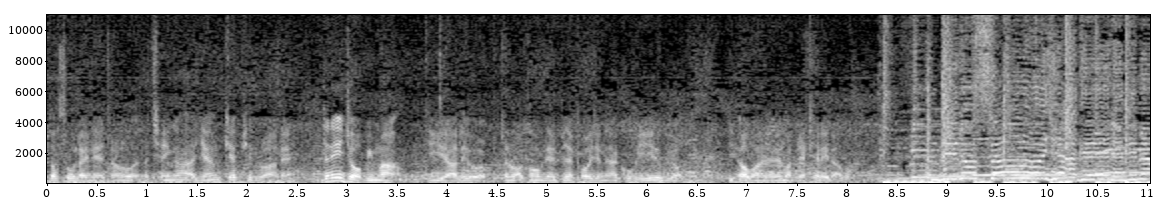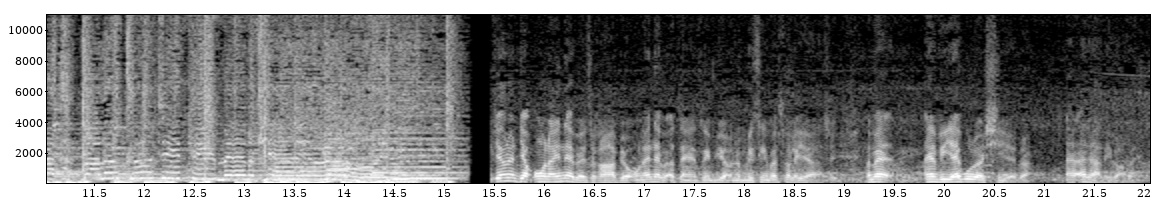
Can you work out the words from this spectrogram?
သွားဆိုလိုက်နေကျွန်တော်တို့အချိန်ကအရန် gap ဖြစ်သွားတယ်တနေ့ကြော်ပြီးမှဒီဟာလေးကိုကျွန်တော်အကောင့်ပြန်ပြန်ဖော်ချင်တဲ့အခုရေးလို့ပြီးတော့ဒီ album ထဲမှာပြန်ထည့်လိုက်တာပါဒီလိုဆောင်းလို့ရခဲ့တဲ့ဒီများဘာလို့ခုတည်တည်မဲ့မခံရတော့ကျောင်းနဲ့ကျောင်း online နဲ့ပဲစကားပြော online နဲ့ပဲအတန်အသွင်းပြီးတော့ mixing ပဲဆွဲလိုက်ရတာရှိဒါပေမဲ့ MV ရိုက်ဖို့တော့ရှိရဲဗျအဲအဲ့ဒါလေးပါပဲ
